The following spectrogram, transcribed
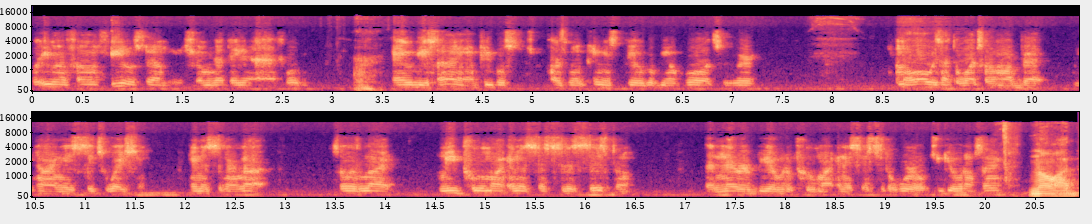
or even from Fields family. Show me that they didn't have for me. Right. It ain't gonna be the same. And people's personal opinions still gonna be involved to where gonna always have to watch on my back behind this situation, innocent or not. So it's like me prove my innocence to the system and never be able to prove my innocence to the world. You get what I'm saying? No, I,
